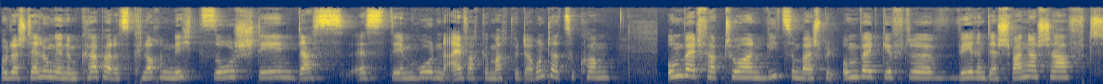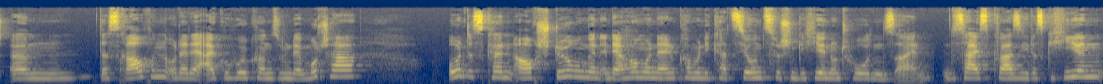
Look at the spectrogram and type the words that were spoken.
oder Stellungen im Körper, dass Knochen nicht so stehen, dass es dem Hoden einfach gemacht wird, darunter zu kommen. Umweltfaktoren wie zum Beispiel Umweltgifte während der Schwangerschaft, ähm, das Rauchen oder der Alkoholkonsum der Mutter und es können auch Störungen in der hormonellen Kommunikation zwischen Gehirn und Hoden sein. Das heißt quasi, das Gehirn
